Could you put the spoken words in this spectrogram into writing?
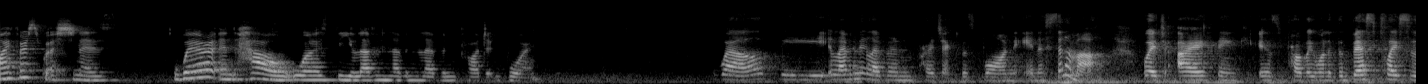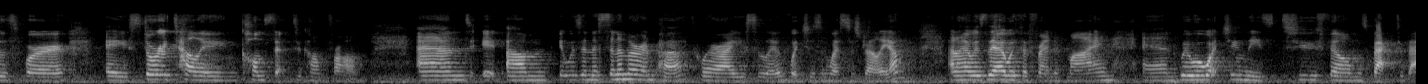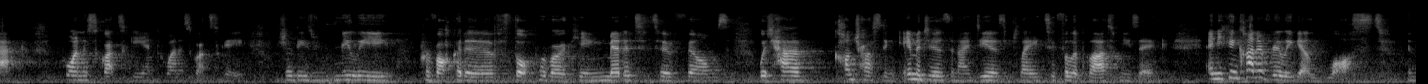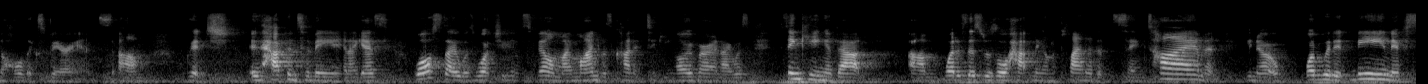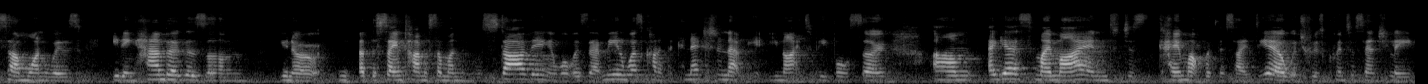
my first question is where and how was the 11-11-11 project born? Well, the 1111 project was born in a cinema, which I think is probably one of the best places for a storytelling concept to come from. And it, um, it was in a cinema in Perth, where I used to live, which is in West Australia. And I was there with a friend of mine, and we were watching these two films back to back Powaqqatsi and Koyaanisqatsi, which are these really provocative, thought-provoking, meditative films which have contrasting images and ideas play to Philip Glass music. And you can kind of really get lost in the whole experience, um, which it happened to me. And I guess whilst I was watching this film, my mind was kind of ticking over and I was thinking about um, what if this was all happening on the planet at the same time? And, you know, what would it mean if someone was eating hamburgers on, you know, at the same time as someone who was starving and what does that mean? What's kind of the connection that unites people? So um, I guess my mind just came up with this idea, which was quintessentially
